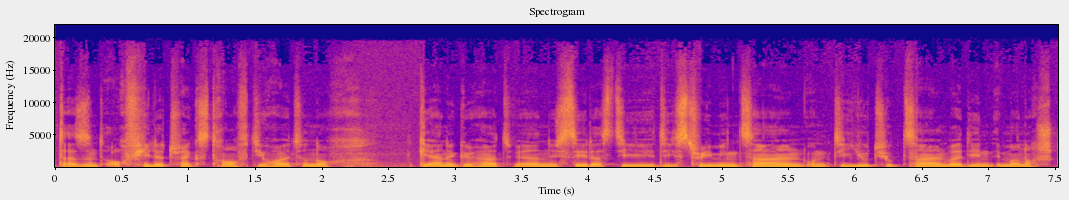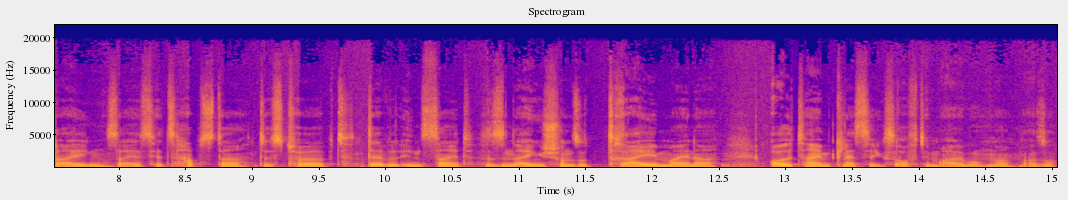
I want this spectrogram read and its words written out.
Da sind auch viele Tracks drauf, die heute noch gerne gehört werden. Ich sehe, dass die, die Streaming-Zahlen und die YouTube-Zahlen bei denen immer noch steigen, sei es jetzt Hubster, Disturbed, Devil Inside. Das sind eigentlich schon so drei meiner All-Time-Classics auf dem Album. Ne? Also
